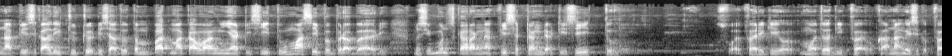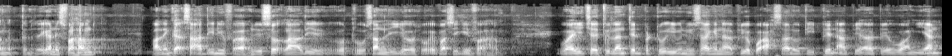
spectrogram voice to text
Nabi sekali duduk di satu tempat maka wanginya di situ masih beberapa hari. Meskipun sekarang Nabi sedang tidak di situ. Soalnya bariki mau tiba gak nangis kebangetan. Saya kan paham tuh. Paling gak saat ini paham. Besok lali utusan liya, soalnya pasti paham. Wa yujadulan den petu min nabi apa ahsanu tibin api-api wangian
